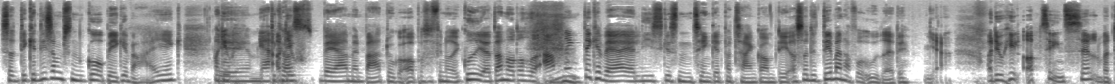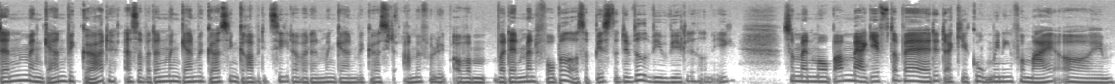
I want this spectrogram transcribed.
Så det kan ligesom sådan gå begge veje, ikke? Og det Øhm, ja, det og kan det er jo- også være, at man bare dukker op, og så finder ud af, gud ja, der er noget, der hedder amning. Det kan være, at jeg lige skal sådan tænke et par tanker om det, og så er det det, man har fået ud af det. Ja, og det er jo helt op til en selv, hvordan man gerne vil gøre det. Altså, hvordan man gerne vil gøre sin graviditet, og hvordan man gerne vil gøre sit ammeforløb, og hvor- hvordan man forbereder sig bedst, og det ved vi jo i virkeligheden ikke. Så man må bare mærke efter, hvad er det, der giver god mening for mig, og, øhm,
